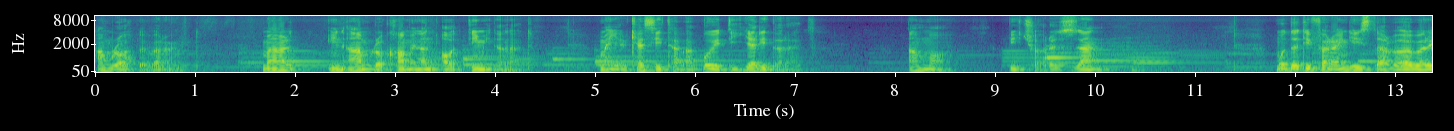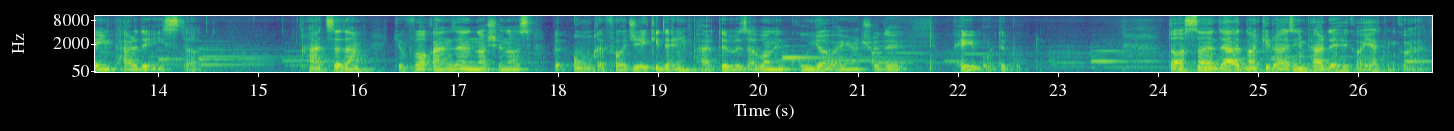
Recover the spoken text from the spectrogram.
همراه ببرند. مرد این امر را کاملا عادی می داند مگر کسی توقع دیگری دارد؟ اما بیچاره زن. مدتی فرنگیست در برابر این پرده ایستاد. حد زدم که واقعا زن ناشناس به عمق فاجعه که در این پرده به زبان گویا بیان شده پی برده بود. داستان دردناکی را از این پرده حکایت می کند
